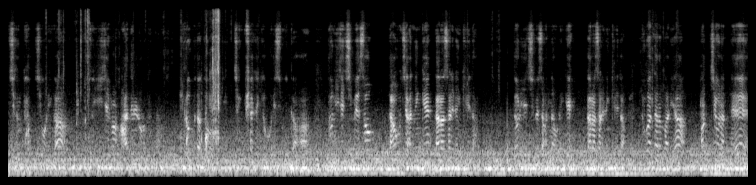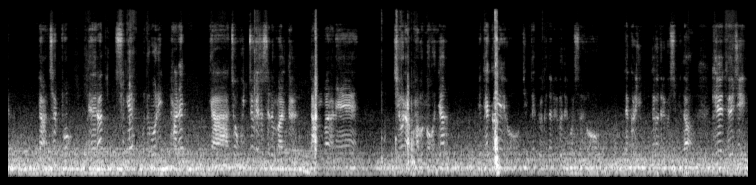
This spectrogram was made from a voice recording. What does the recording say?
지금 박지원이가 또 이재명 아들 노릇한다. 그것보다 더 창피한 얘기가 어디 있습니까? 넌 이제 집에서 나오지 않는 게 나라 살리는 길이다. 넌 이제 집에서 안 나오는 게 나라 살리는 길이다. 누가 한다는 말이야? 박지원한테 야 체포, 내란, 수계, 우두머리, 탄핵. 야저 위쪽에서 쓰는 말들 난관하네. 지원아 밥은 먹었냐? 이 댓글이에요. 지금 댓글 그대로 읽어드리고 있어요. 댓글 읽어드리고 있습니다. 개, 돼지,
